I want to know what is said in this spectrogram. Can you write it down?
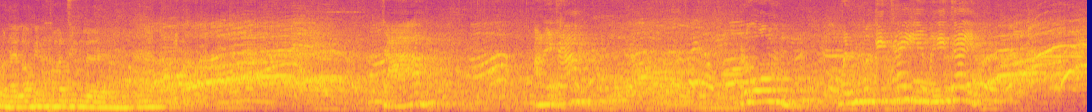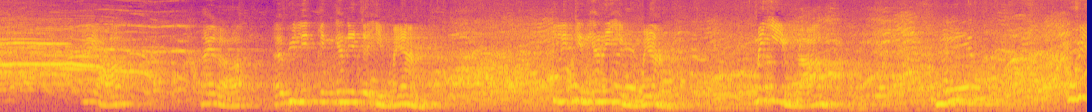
คนอะไรร้องเพลงเพราะจริงเลยจ๋าอะไรจ๋าลูกอมมันมันใกล้ๆมันใกล้ๆให้เหรอให้เหรอแล้วพี่ลิศกินแค่นี้จะอิ่มไหมอะพี่ลิศกินแค่นี้อิ่มไหมอะไม่อิ่มเหรออุ้ย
